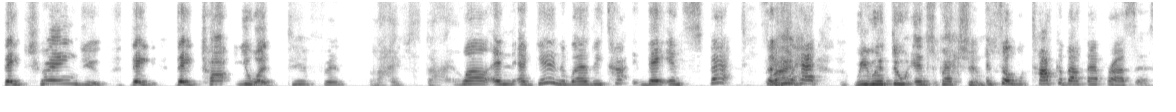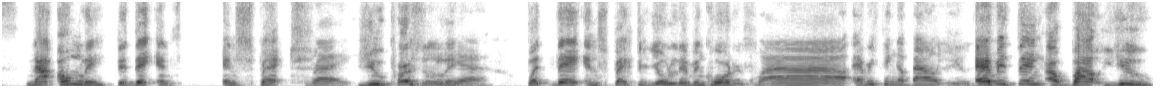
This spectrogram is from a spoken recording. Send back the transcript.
They trained you. They they taught you a different lifestyle. well, and again, as we talk, they inspect. So you had, We went through inspections. and so talk about that process. Not only did they in- inspect Right. you personally, Yeah. But they inspected your living quarters. Wow. Everything about you Everything about you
